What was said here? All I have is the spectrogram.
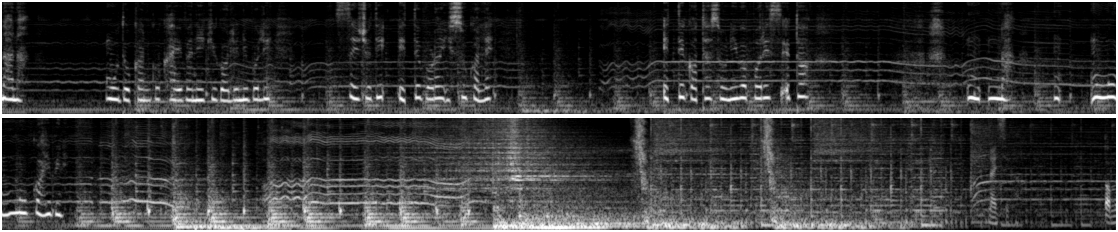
ନା ନା ମୁଁ ଦୋକାନକୁ ଖାଇବା ନେଇକି ଗଲିନି ବୋଲି ସେ ଯଦି ଏତେ ବଡ଼ ଇସ୍ୟୁ କଲେ ଏତେ କଥା ଶୁଣିବା ପରେ ସେ ତ ନା ମୁଁ କହିବିନି ଆସିଖା ତମେ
